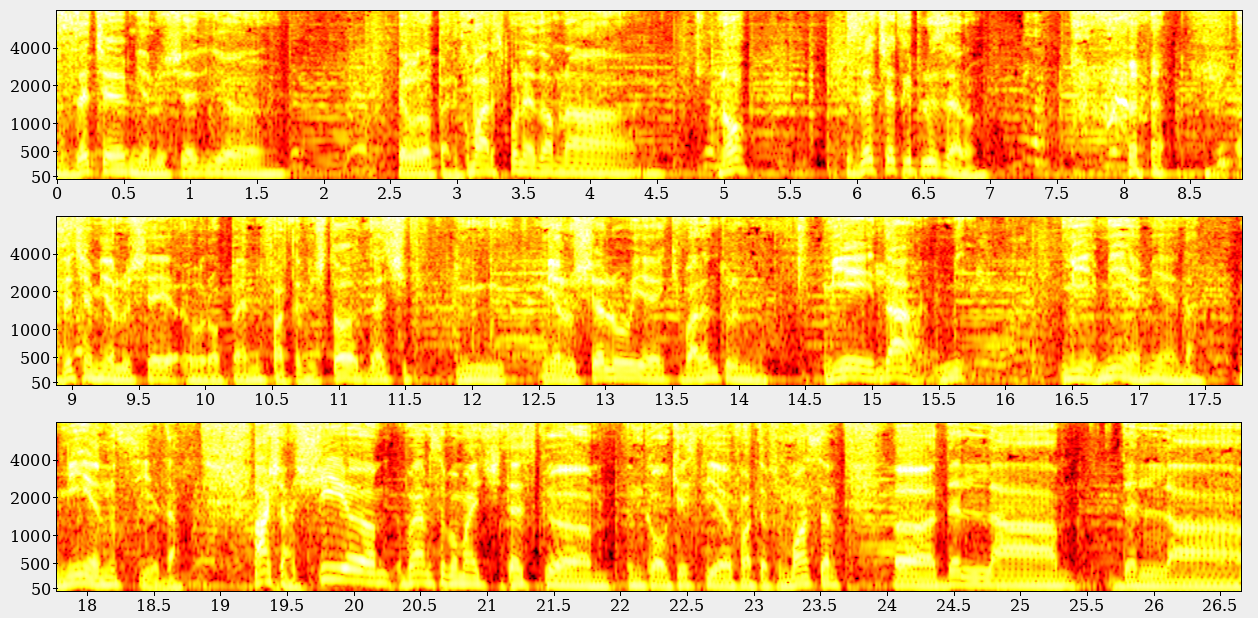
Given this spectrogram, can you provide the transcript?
10 mielușeli uh, europeni. Cum ar spune doamna... Nu? 10 triplu 0. 10 mielușei europeni, foarte mișto, dar și mielușelul e echivalentul Mie, da, mie, mie, mie, mie, da. Mie, nu ție, da. Așa, și uh, voiam să vă mai citesc uh, încă o chestie foarte frumoasă uh, de la de la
